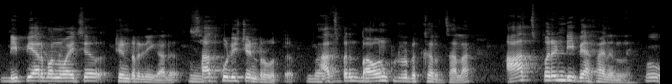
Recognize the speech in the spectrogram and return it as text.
डी पी आर बनवायचं टेंडर निघालं. सात कोटी टेंडर होतं. आजपर्यंत बावन्न कोटी रुपये खर्च झाला. आजपर्यंत डी पी आर फायनल नाही. हो.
